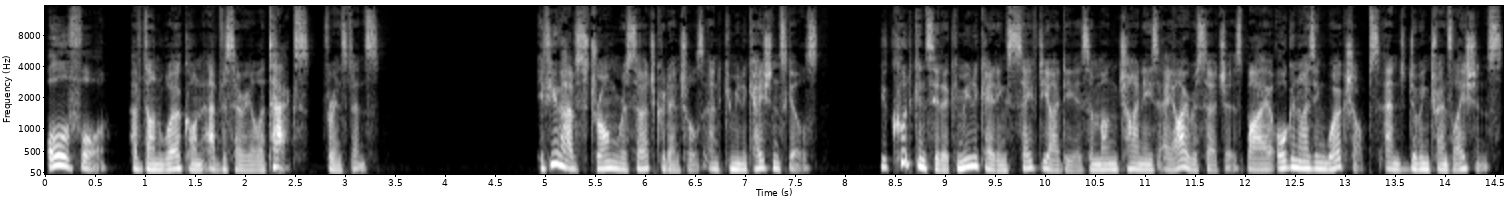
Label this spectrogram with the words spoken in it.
All four have done work on adversarial attacks, for instance. If you have strong research credentials and communication skills, you could consider communicating safety ideas among Chinese AI researchers by organizing workshops and doing translations.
